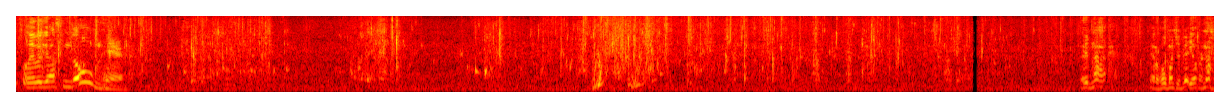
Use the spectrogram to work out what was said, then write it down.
Hopefully we got some gold in here. If not, got a whole bunch of video for.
